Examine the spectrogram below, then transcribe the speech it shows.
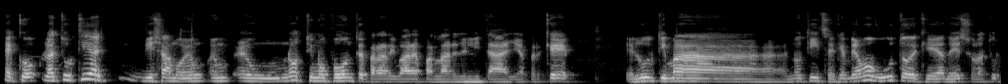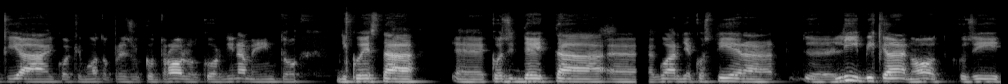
Ecco, la Turchia diciamo è un, è, un, è un, ottimo ponte per arrivare a parlare dell'Italia perché l'ultima notizia che abbiamo avuto è che adesso la Turchia ha in qualche modo preso il controllo, il coordinamento di questa eh, cosiddetta eh, guardia costiera eh, libica, no? così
